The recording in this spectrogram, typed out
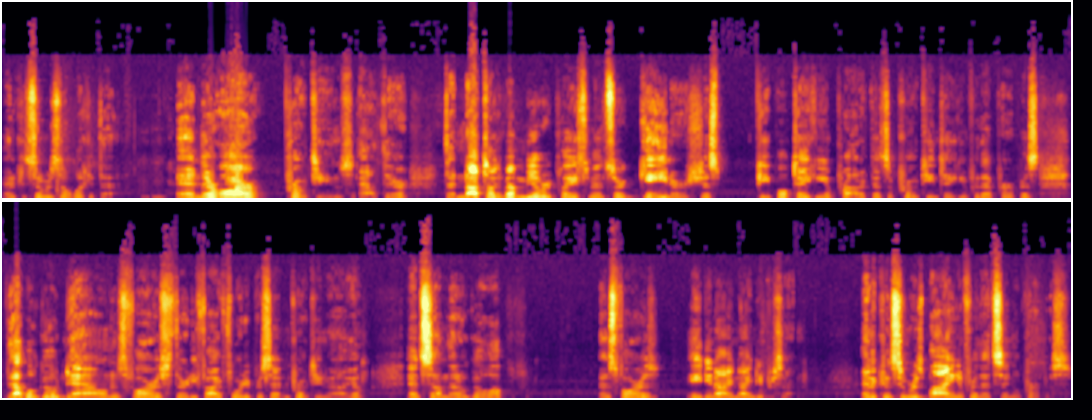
And consumers don't look at that. Mm-hmm. And there are proteins out there that not talking about meal replacements or gainers, just people taking a product that's a protein, taking for that purpose, that will go down as far as 35, 40% in protein value, and some that'll go up as far as 89, 90%. And the consumer is buying it for that single purpose.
